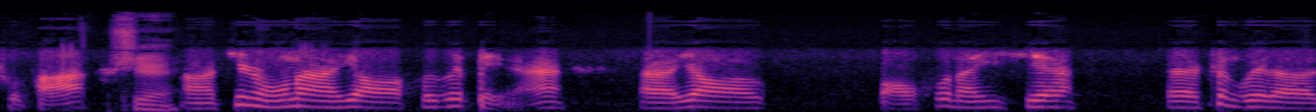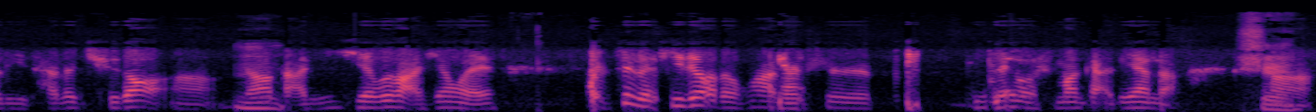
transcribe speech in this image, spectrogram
处罚是啊，金融呢要回归本源，呃，要保护呢一些呃正规的理财的渠道啊，然后打击一些违法行为。这个基调的话呢是 没有什么改变的。是啊，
